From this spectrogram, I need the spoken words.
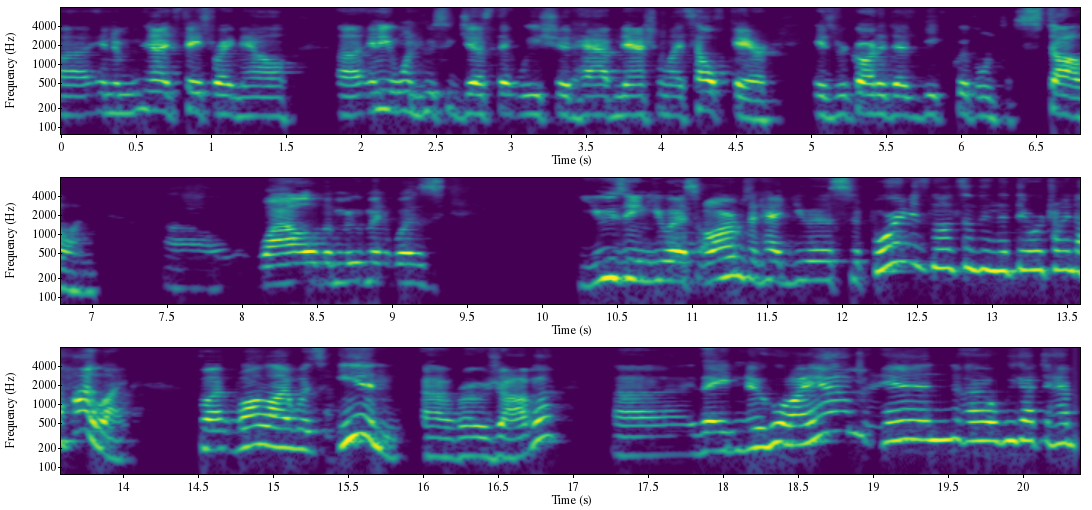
uh, in the United States right now, uh, anyone who suggests that we should have nationalized health care is regarded as the equivalent of Stalin. Uh, while the movement was using U.S. arms and had U.S. support, it's not something that they were trying to highlight. But while I was in uh, Rojava, uh, they knew who I am, and uh, we got to have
